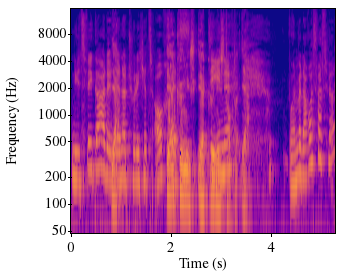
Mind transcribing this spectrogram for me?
Nils W. Gade, Ja. der natürlich jetzt auch Er als Königs, er Däne- Königstochter, ja. Wollen wir daraus was hören?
